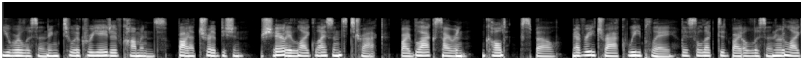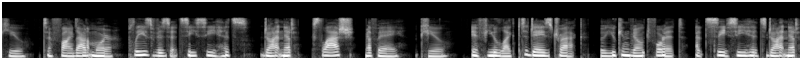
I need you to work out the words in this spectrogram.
Listening to a Creative Commons by attribution, share Alike licensed track by Black Siren called Spell. Every track we play is selected by a listener like you. To find out more, please visit cchits.net slash FAQ. If you liked today's track, you can vote for it at cchits.net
